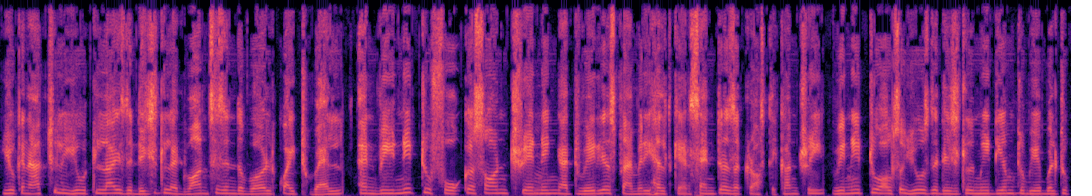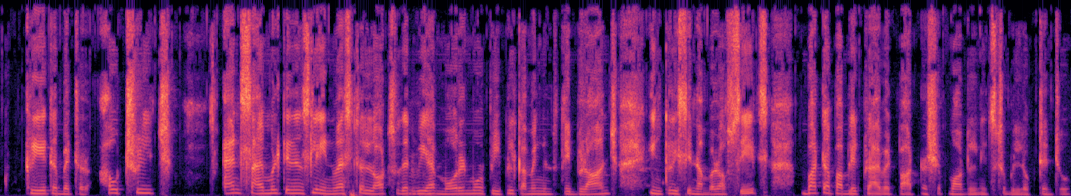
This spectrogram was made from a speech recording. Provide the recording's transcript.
you can actually utilize the digital advances in the world quite well. And we need to focus on training at various primary healthcare centers across the country. We need to also use the digital medium to be able to create a better outreach and simultaneously invest a lot so that we have more and more people coming into the branch, increase the number of seats, but a public-private partnership model needs to be looked into.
